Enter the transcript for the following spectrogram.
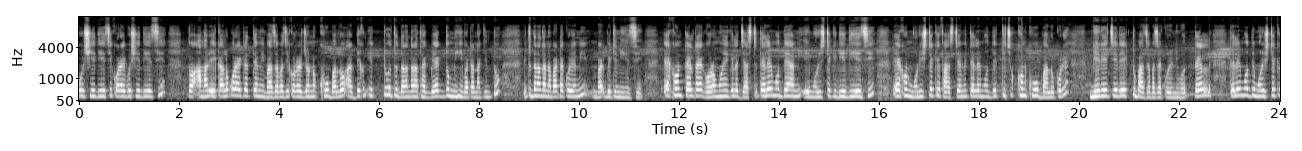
বসিয়ে দিয়েছি, কড়াই বসিয়ে দিয়েছি। তো আমার এই কালো কড়াইটাতে আমি ভাজাভাজি করার জন্য খুব ভালো। আর দেখুন, একটু একটু দানা দানা থাকবে, একদম মিহি বাটা না কিন্তু। একটু দানা দানা বাটা করে আমি বেটে নিয়েছি। এখন তেলটা গরম হয়ে গেলে জাস্ট তেলের মধ্যে আমি এই মরিচটাকে দিয়ে দিয়েছি। এখন মরিচটাকে ফার্স্টে আমি তেলের মধ্যে কিছুক্ষণ খুব ভালো করে নেড়ে চেড়ে একটু ভাজা ভাজা করে নিব। তেল, তেলের মধ্যে মরিচটাকে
